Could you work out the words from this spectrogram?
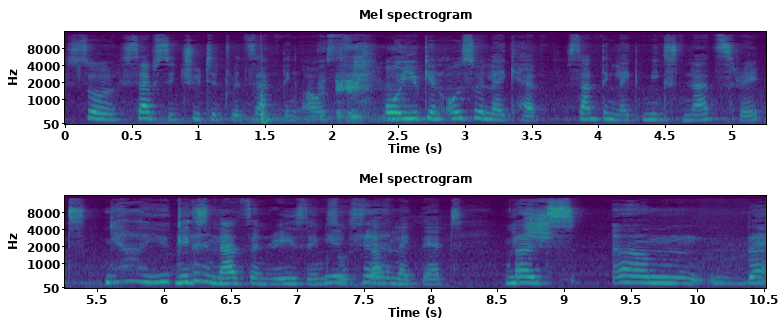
So substitute it with something else. or you can also like have something like mixed nuts, right? Yeah, you can Mixed nuts and raisins You or stuff like that. Which But um, the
